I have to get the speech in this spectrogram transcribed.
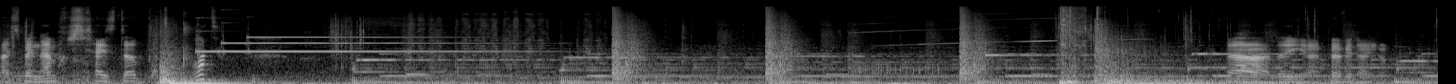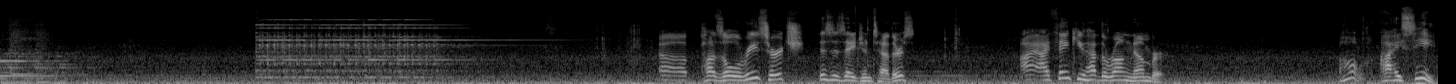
I spend that much chased up. What? There you go. Perfect angel. Uh, puzzle research. This is Agent Tethers. I, I think you have the wrong number. Oh, I see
